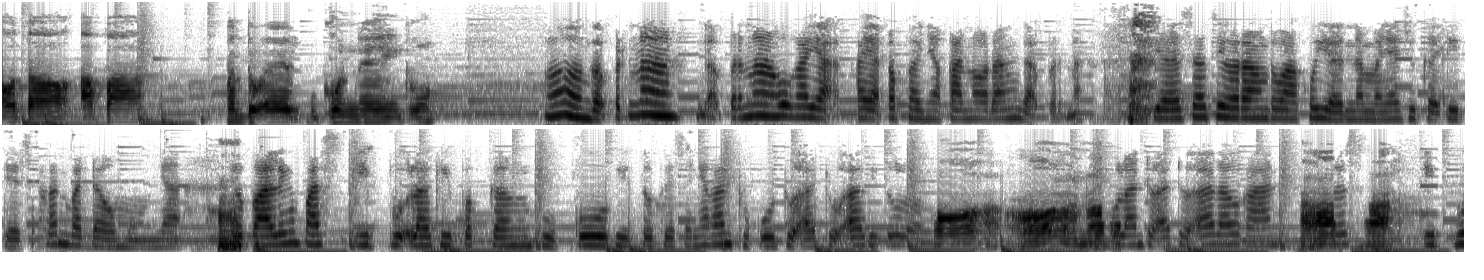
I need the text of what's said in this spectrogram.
Atau apa bentuknya bukunya itu? Oh, nggak pernah, nggak pernah. Aku kayak kayak kebanyakan orang nggak pernah. Biasa sih orang tua aku ya namanya juga di desa kan pada umumnya. Ya hmm. paling pas ibu lagi pegang buku gitu. Biasanya kan buku doa-doa gitu loh. Oh, oh, no. Kumpulan doa-doa tahu kan? Ah, Terus ah. ibu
